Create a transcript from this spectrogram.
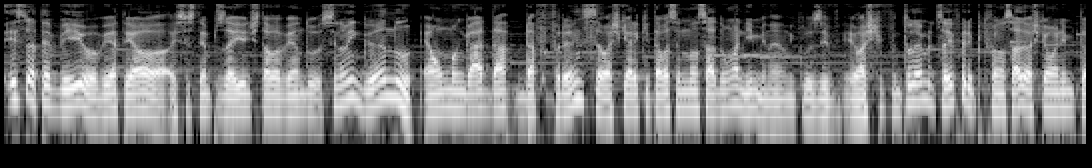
isso até veio, veio até ó, esses tempos aí, a gente tava vendo, se não me engano, é um mangá da, da França, eu acho que era que tava sendo lançado um anime, né, inclusive. Eu acho que, tu lembra disso aí, Felipe, que foi lançado? Eu acho que é um anime, tá,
